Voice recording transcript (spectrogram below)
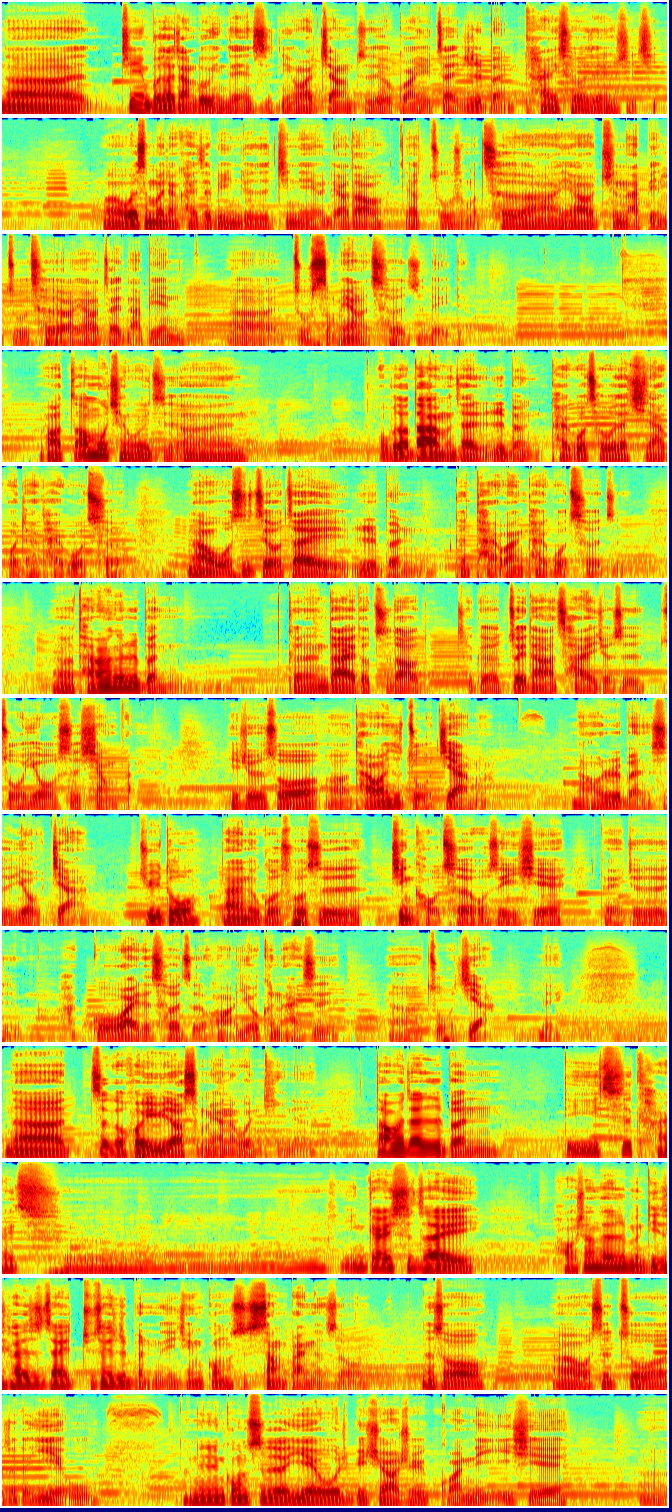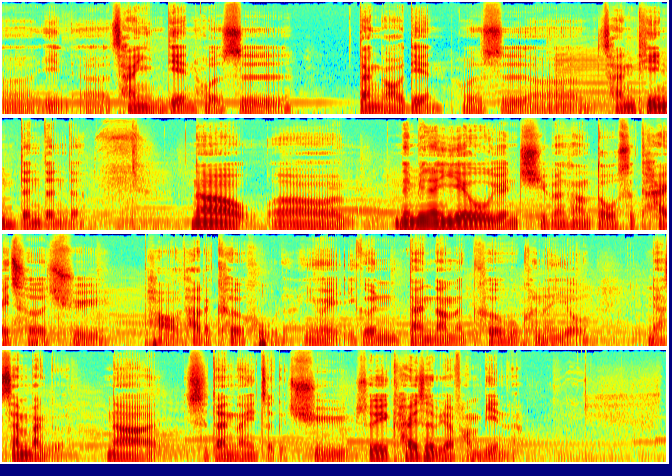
那今天不是要讲露营这件事情，我要讲就是有关于在日本开车这件事情。呃，为什么讲开车？毕竟就是今天有聊到要租什么车啊，要去哪边租车啊，要在哪边呃租什么样的车之类的。好，到目前为止，嗯，我不知道大家有没有在日本开过车，或在其他国家开过车。那我是只有在日本跟台湾开过车子。呃，台湾跟日本可能大家都知道，这个最大的差异就是左右是相反的，也就是说，呃，台湾是左驾嘛。然后日本是右驾居多，当然如果说是进口车或是一些对，就是国外的车子的话，有可能还是呃左驾。对，那这个会遇到什么样的问题呢？大卫在日本第一次开车，应该是在好像在日本第一次开是在就在日本的一间公司上班的时候，那时候呃我是做这个业务。那那间公司的业务就必须要去管理一些呃饮呃餐饮店或者是蛋糕店或者是呃餐厅等等的。那呃那边的业务员基本上都是开车去跑他的客户的，因为一个人担当的客户可能有两三百个，那是担当一整个区域，所以开车比较方便啦。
